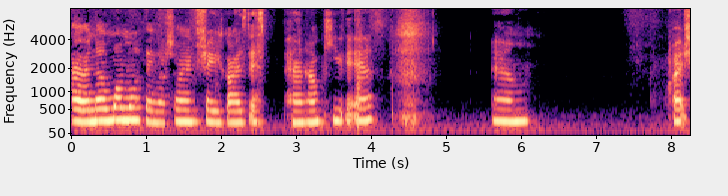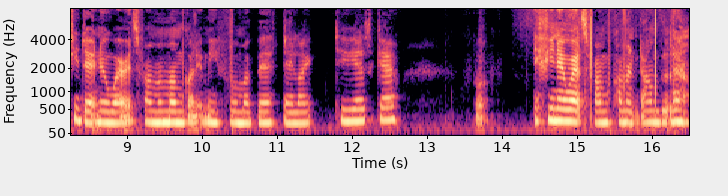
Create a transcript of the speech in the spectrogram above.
Oh, and then one more thing. I just wanted to show you guys this pen, how cute it is. Um, I actually don't know where it's from. My mum got it me for my birthday like two years ago. But if you know where it's from, comment down below.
